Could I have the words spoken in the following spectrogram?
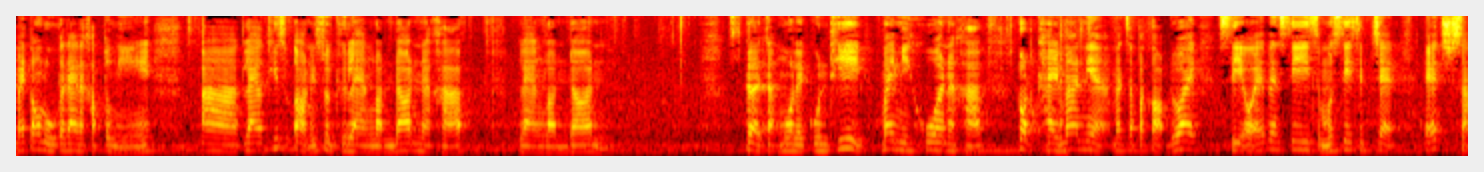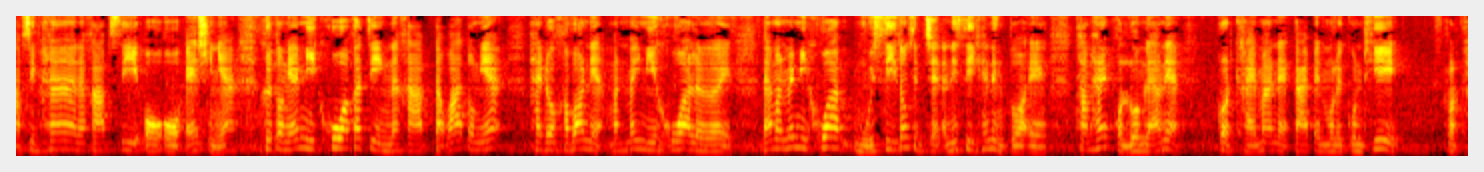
ไม่ต้องรู้ก็ได้นะครับตรงนี้แรงที่อ่อนที่สุดคือแรงลอนดอนนะครับ แรงลอนดอนเกิดจากโมเลกุลที่ไม่มีขั้วนะครับกรดไขมันเนี่ย มันจะประกอบด้วย COH เป็น C สมมติ C17 H 35นะครับ COOH อย่างเงี้ย คือตรงนี้มีขั้วก็จริงนะครับ แต่ว่าตรงนี้ไฮโดรคาร์บอนเนี่ย มันไม่มีขั้วเลย แล้วมันไม่มีขั้วหมู C ต้อง 17 อันนี้ C แค่ 1 ตัวเองทำให้ผลรวมแล้วเนี่ย กรดไขมันเนี่ยกลายเป็นโมเลกุลที่กรดไข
